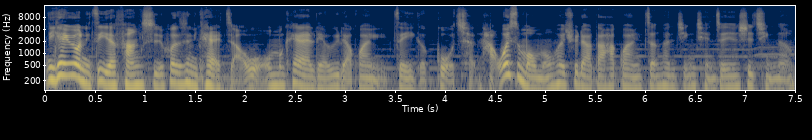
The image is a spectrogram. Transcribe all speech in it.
你可以用你自己的方式，或者是你可以来找我，我们可以来聊一聊关于这一个过程。好，为什么我们会去聊到他关于憎恨金钱这件事情呢？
